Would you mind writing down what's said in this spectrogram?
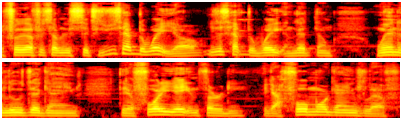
the Philadelphia 76ers. You just have to wait, y'all. You just have to wait and let them win and lose their games. They're 48 and 30. They got four more games left.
